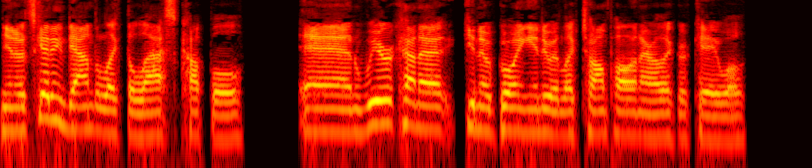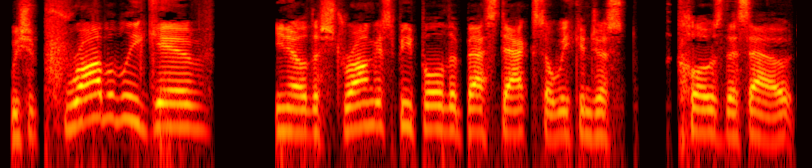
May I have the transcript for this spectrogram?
you know, it's getting down to like the last couple, and we were kind of you know going into it like Tom Paul and I were like, okay, well, we should probably give you know the strongest people the best deck so we can just close this out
